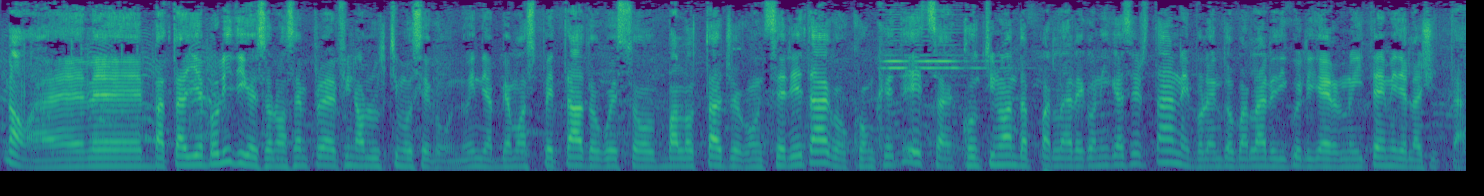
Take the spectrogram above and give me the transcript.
No, eh, le battaglie politiche sono sempre fino all'ultimo secondo, quindi abbiamo aspettato questo ballottaggio con serietà, con concretezza, continuando a parlare con i casertani e volendo parlare di quelli che erano i temi della città.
